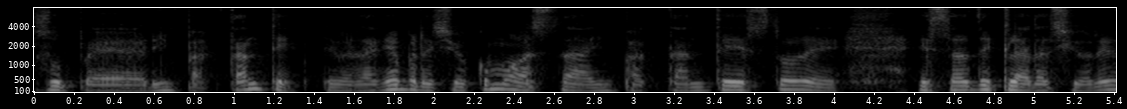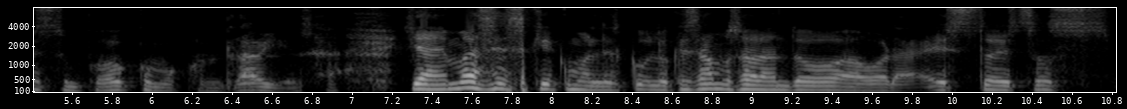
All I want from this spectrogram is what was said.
súper impactante. De verdad que pareció como hasta impactante esto de estas declaraciones, un poco como con rabia. O sea, y además es que como lo que estamos hablando ahora, esto, estos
